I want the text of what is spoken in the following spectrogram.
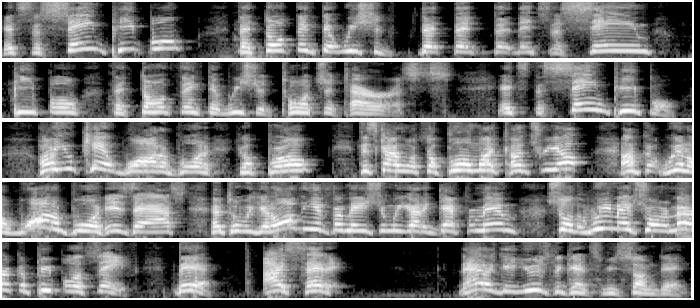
It's the same people that don't think that we should, that, that, that it's the same people that don't think that we should torture terrorists. It's the same people. Oh, you can't waterboard your bro, this guy wants to blow my country up. We're gonna waterboard his ass until we get all the information we gotta get from him so that we make sure American people are safe. There, I said it. That'll get used against me someday.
